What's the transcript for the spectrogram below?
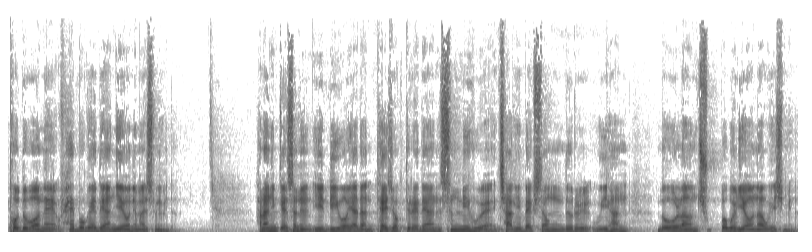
포도원의 회복에 대한 예언의 말씀입니다. 하나님께서는 이 리워야단 대적들에 대한 승리 후에 자기 백성들을 위한 놀라운 축복을 예언하고 계십니다.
